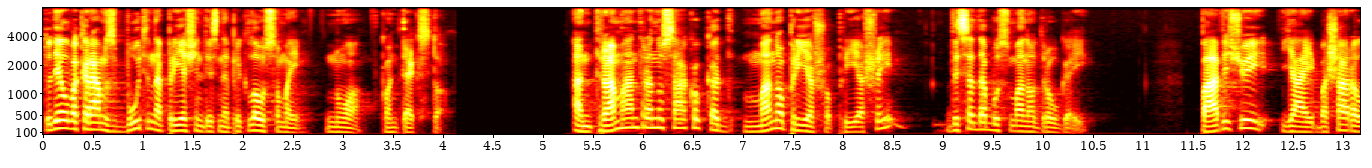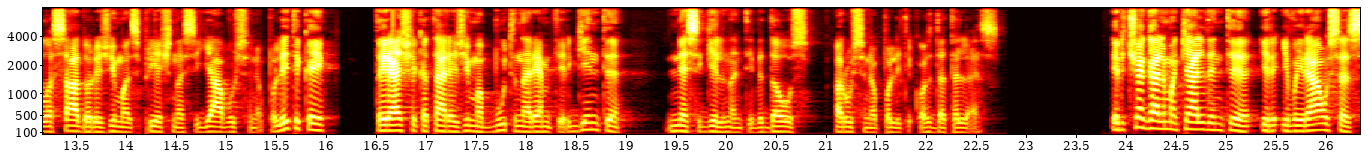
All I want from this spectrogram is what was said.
Todėl vakarams būtina priešintis nepriklausomai nuo konteksto. Antra mantra nusako, kad mano priešo priešai visada bus mano draugai. Pavyzdžiui, jei Bašaro Lasado režimas priešinasi JAV užsienio politikai, tai reiškia, kad tą režimą būtina remti ir ginti, nesigilinant į vidaus ar užsienio politikos detalės. Ir čia galima keldinti ir įvairiausias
